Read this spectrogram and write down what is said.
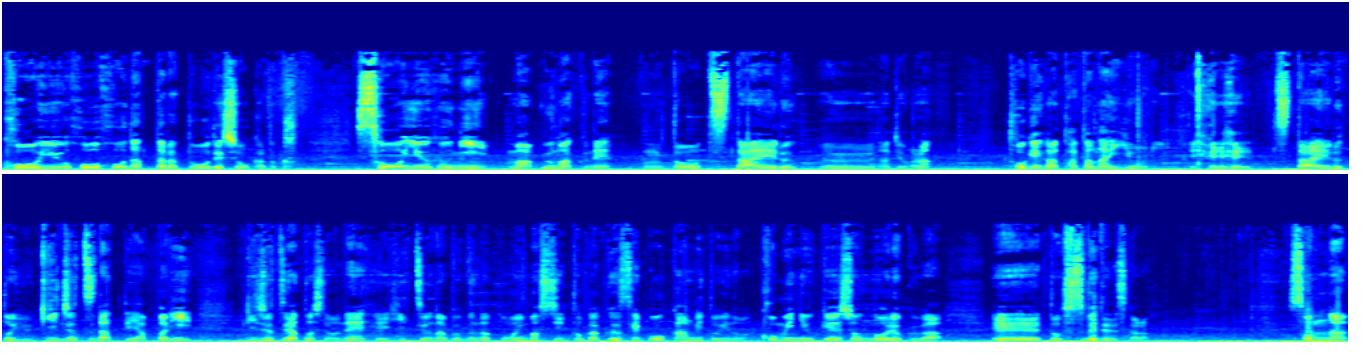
こういう方法だったらどうでしょうかとかそういうふうに、まあ、うまくね、うんと、伝える何て言うかなトゲが立たないように、えー、伝えるという技術だってやっぱり技術屋としてはね必要な部分だと思いますしとかく施工管理というのはコミュニケーション能力が、えーと、全てですからそんな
